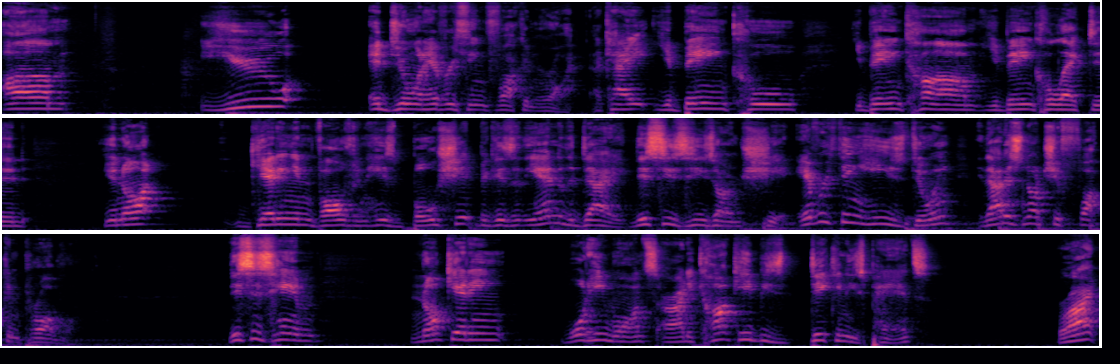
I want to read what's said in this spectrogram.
Um, you are doing everything fucking right. Okay, you're being cool. You're being calm. You're being collected. You're not. getting involved in his bullshit because at the end of the day, this is his own shit. Everything he's doing, that is not your fucking problem. This is him not getting what he wants, all right? He can't keep his dick in his pants, right?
